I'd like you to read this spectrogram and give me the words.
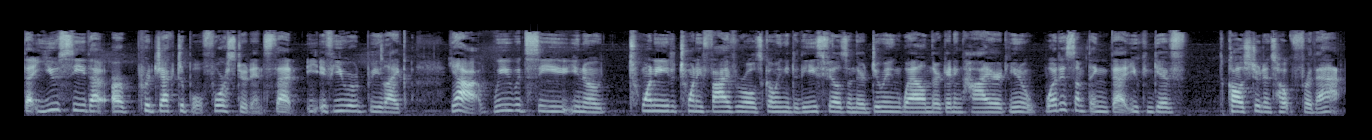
that you see that are projectable for students that if you would be like, yeah, we would see, you know, 20 to 25 year olds going into these fields and they're doing well and they're getting hired, you know, what is something that you can give college students hope for that?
